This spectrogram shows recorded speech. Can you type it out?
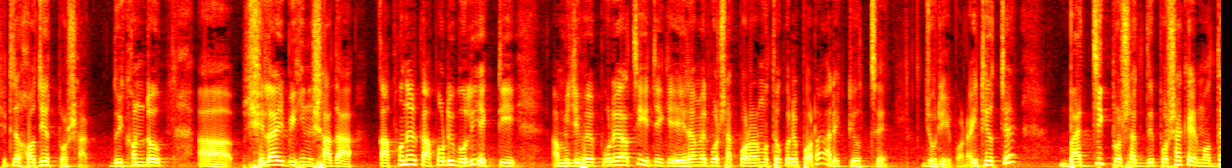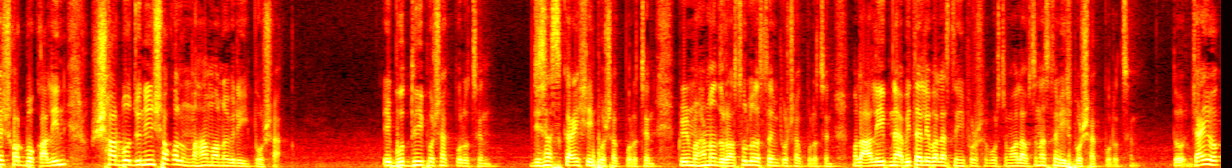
সেটি হজের পোশাক। দুই খণ্ড সেলাইবিহীন সাদা কাফনের কাপড়ই বলি, একটি আমি যেভাবে পরে আছি, এটিকে এহরামের পোশাক পরার মতো করে পরা আর একটি হচ্ছে জড়িয়ে পড়া এটি হচ্ছে বাহ্যিক পোশাক পোশাকের মধ্যে সর্বকালীন, সার্বজনীন সকল মহামানবের এই পোশাক। এই বুদ্ধ এই পোশাক পরেছেন। জিসাস ক্রাইশ এই পোশাক পরেছেন। প্রিয় মোহাম্মদ রাসুল্লাহ আসলামী পোশাক পরেছেন। মালা আলী ইবনে আবি তালিব আল আসলাম এই পোশাক পরেছেন। মালা হোসেন আসলাম এই পোশাক পরেছেন। তো যাই হোক,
